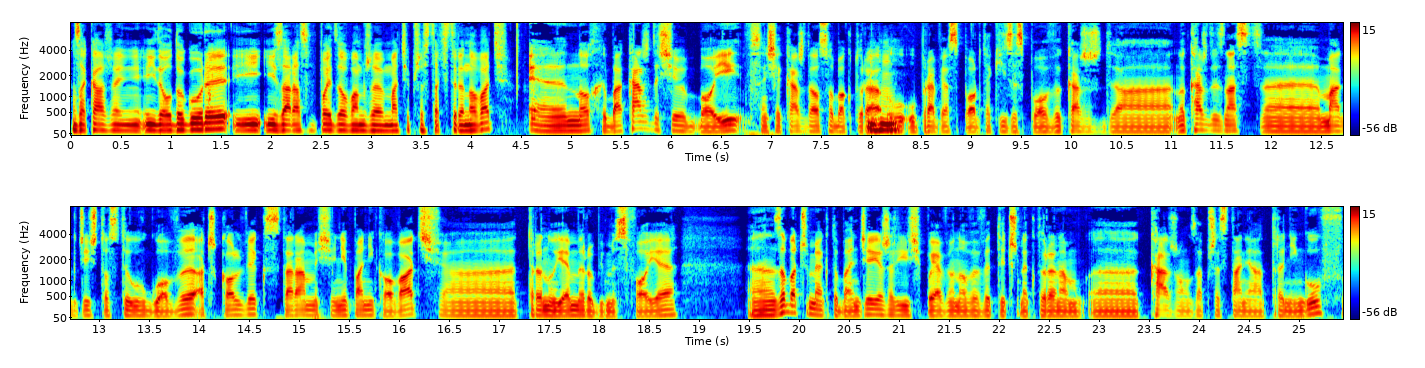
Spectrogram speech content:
zakażeń idą do góry i, i zaraz powiedzą wam, że macie przestać trenować? E, no chyba każdy się boi, w sensie każda osoba, która mhm. uprawia sport jakiś zespołowy, każda, no każdy z nas e, ma gdzieś to z tyłu głowy, aczkolwiek staramy się nie panikować, trenujemy, robimy swoje. E, zobaczymy, jak to będzie. Jeżeli się pojawią nowe wytyczne, które nam e, każą zaprzestania treningów,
